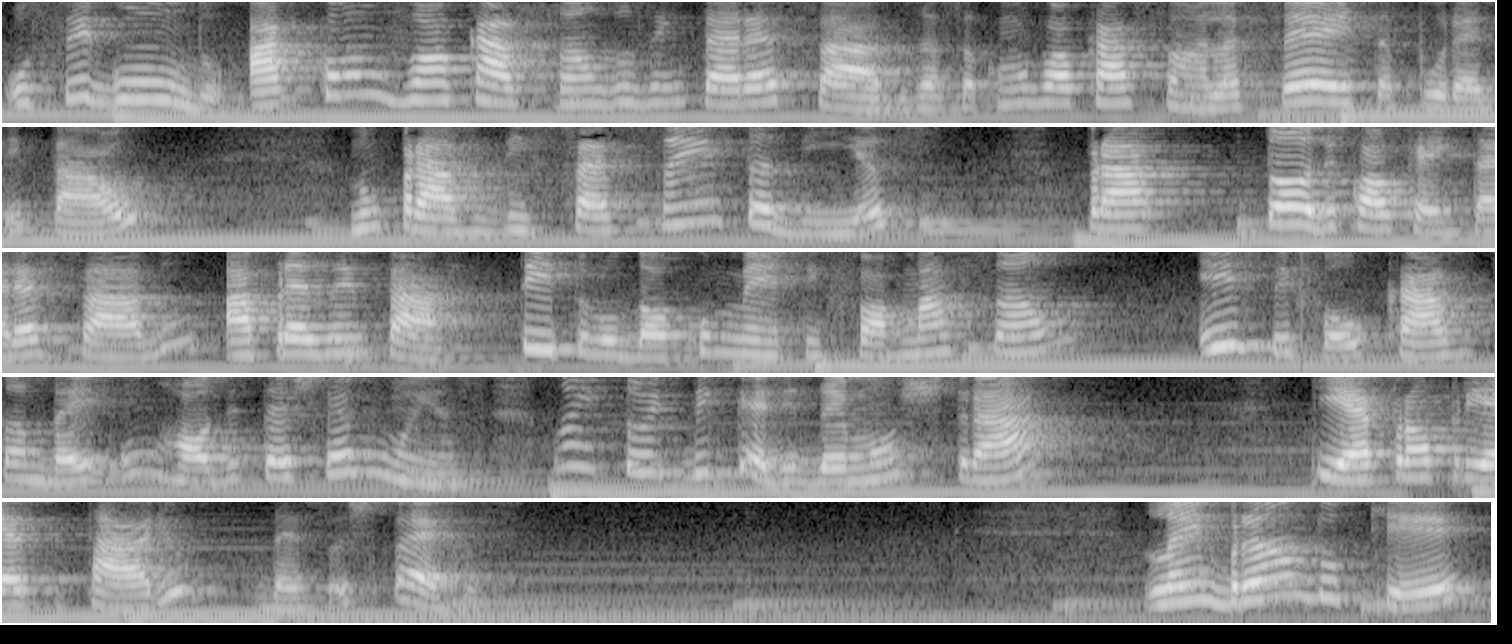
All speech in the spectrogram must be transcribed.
O segundo, a convocação dos interessados. Essa convocação ela é feita por edital, no prazo de 60 dias, para todo e qualquer interessado apresentar título, documento, informação e, se for o caso, também um rol de testemunhas. No intuito de quê? De demonstrar que é proprietário dessas terras. Lembrando que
